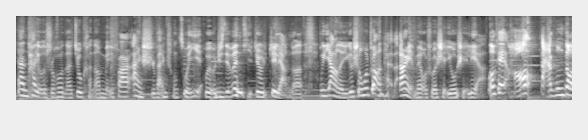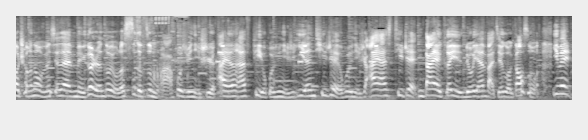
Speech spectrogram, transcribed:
但他有的时候呢，就可能没法按时完成作业，会有这些问题。就是这两个不一样的一个生活状态吧。当然也没有说谁优谁劣啊。OK，好，大功告成。那我们现在每个人都有了四个字母啊，或许你是 INFP，或许你是 ENTJ，或者你是 ISTJ，大家也可以留言把结果告诉我。因为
